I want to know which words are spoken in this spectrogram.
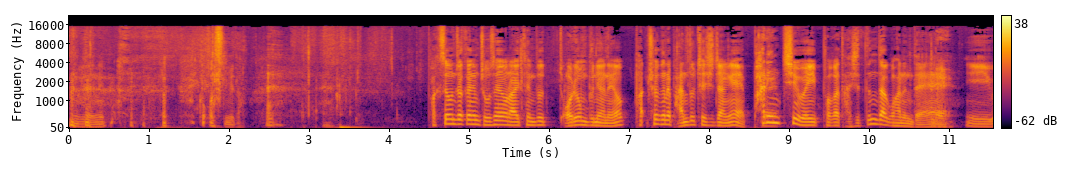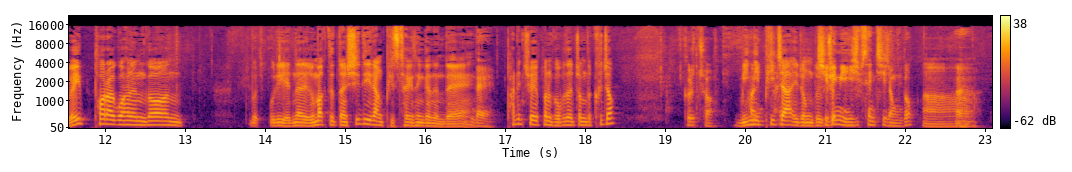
김 기자님. 고맙습니다. 박세훈 작가님 조사해온 아이템도 어려운 분야네요. 바- 최근에 반도체 시장에 8인치 웨이퍼가 다시 뜬다고 하는데 네. 이 웨이퍼라고 하는 건 뭐 우리 옛날에 음악 듣던 CD랑 비슷하게 생겼는데 네. 8인치 웨이퍼는 그보다 좀 더 크죠? 그렇죠. 미니 아니, 피자 이 정도. 지름이 20cm 정도? 아, 네.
